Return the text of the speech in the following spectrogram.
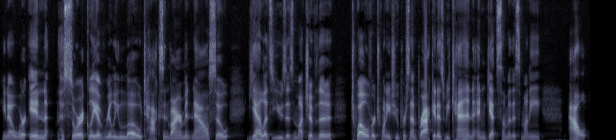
you know, we're in historically a really low tax environment now. So, yeah, let's use as much of the 12 or 22% bracket as we can and get some of this money out.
